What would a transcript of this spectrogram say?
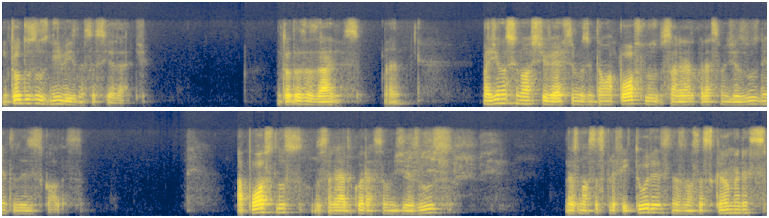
em todos os níveis da sociedade, em todas as áreas. Né? Imagina se nós tivéssemos então apóstolos do Sagrado Coração de Jesus dentro das escolas. Apóstolos do Sagrado Coração de Jesus nas nossas prefeituras, nas nossas câmaras,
